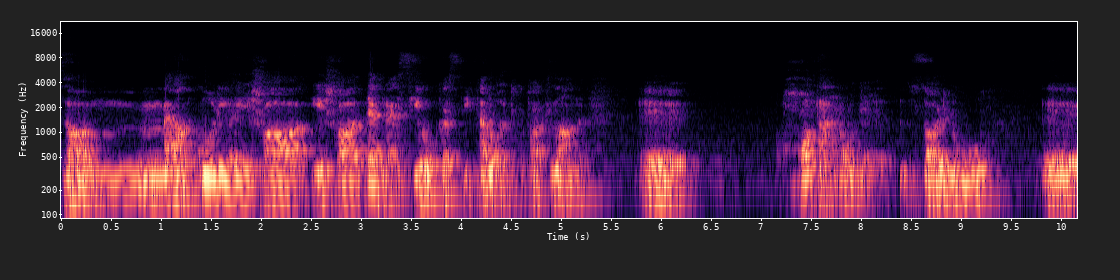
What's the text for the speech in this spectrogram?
ez a melankólia és a, és a depresszió közti feloldhatatlan ö, határon zajló ö,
